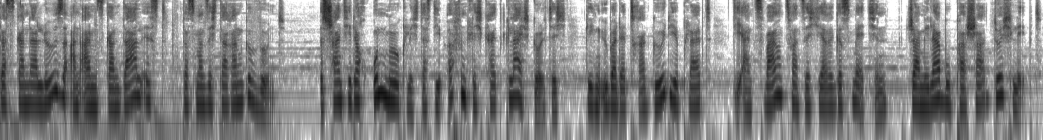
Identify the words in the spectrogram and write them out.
das Skandalöse an einem Skandal ist, dass man sich daran gewöhnt. Es scheint jedoch unmöglich, dass die Öffentlichkeit gleichgültig gegenüber der Tragödie bleibt, die ein 22-jähriges Mädchen, Jamila Bupascha, durchlebt.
